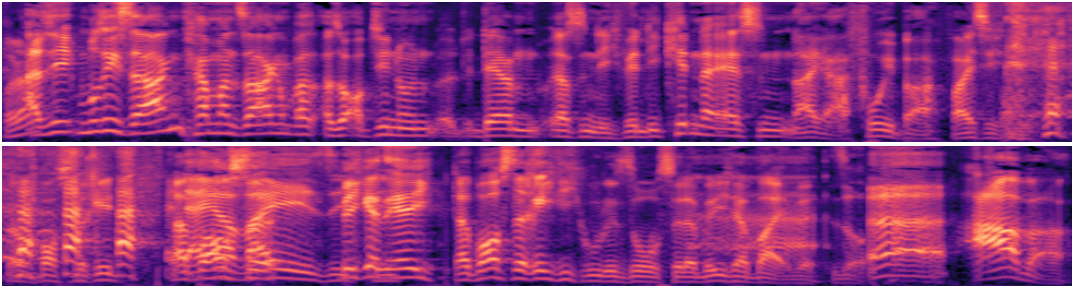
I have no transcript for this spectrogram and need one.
Oder? Also muss ich sagen, kann man sagen, was, also ob die nun, deren, also nicht, wenn die Kinder essen, naja, furchtbar, weiß ich nicht. Da brauchst du, da Naja, brauchst du, weiß ich bin ich ganz ehrlich, da brauchst du richtig gute Soße, da bin ich dabei. So. Aber,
